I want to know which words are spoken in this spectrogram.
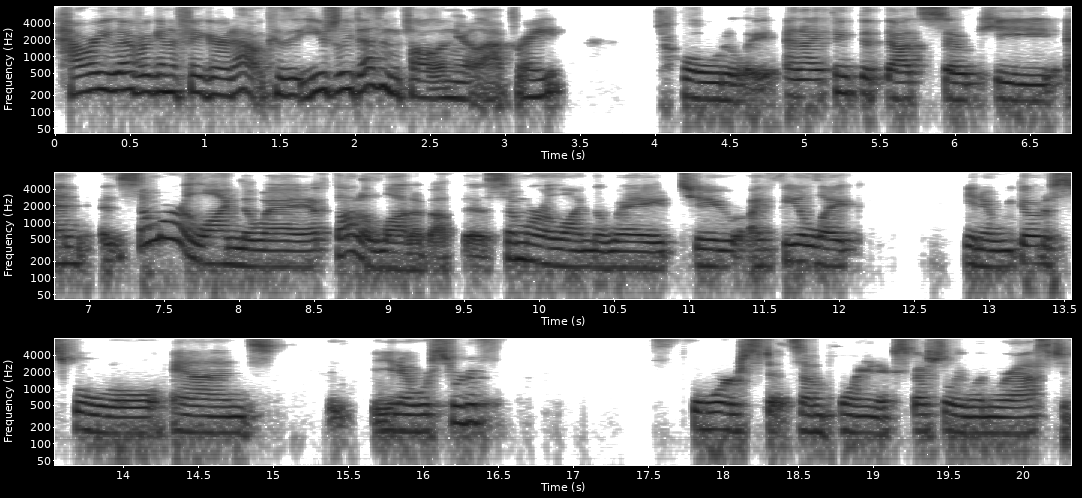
how are you ever going to figure it out? Because it usually doesn't fall in your lap, right? Totally. And I think that that's so key. And somewhere along the way, I've thought a lot about this. Somewhere along the way, too, I feel like, you know, we go to school and, you know, we're sort of forced at some point, especially when we're asked to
